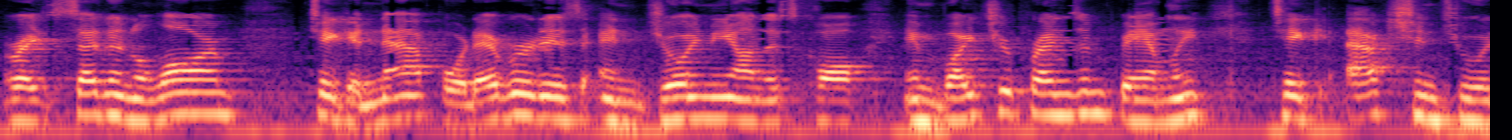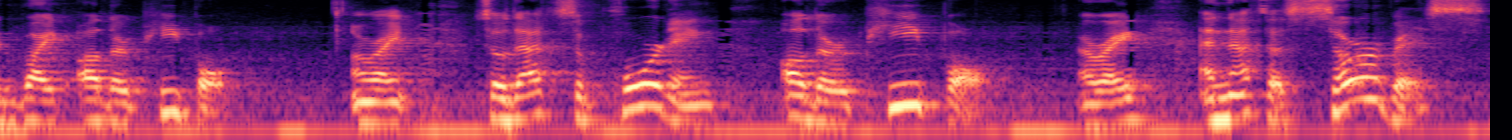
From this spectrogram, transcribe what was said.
All right, set an alarm take a nap, whatever it is, and join me on this call. Invite your friends and family. Take action to invite other people. All right. So that's supporting other people. All right. And that's a service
